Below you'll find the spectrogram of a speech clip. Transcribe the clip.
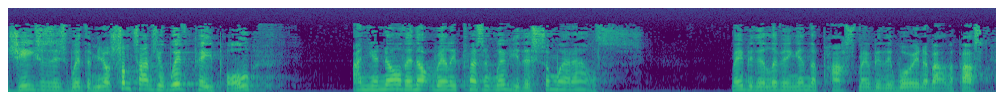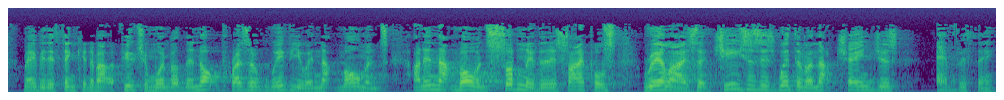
Jesus is with them. You know, sometimes you're with people and you know they're not really present with you, they're somewhere else. Maybe they're living in the past, maybe they're worrying about the past, maybe they're thinking about the future, but they're not present with you in that moment. And in that moment, suddenly the disciples realize that Jesus is with them, and that changes everything.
